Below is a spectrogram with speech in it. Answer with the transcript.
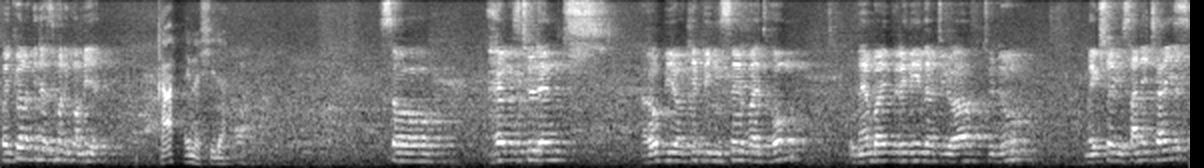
Kwa ikiwa na video lazima nikwambie. Ah, haina shida. So, hello students. I hope you are keeping safe at home. Remember everything that you have to do. Make sure you sanitize.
